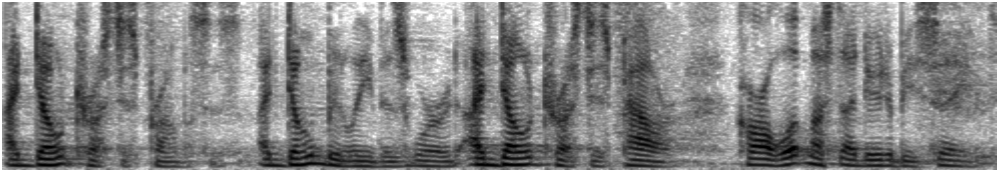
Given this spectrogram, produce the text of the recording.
I don't trust His promises. I don't believe His word. I don't trust His power. Carl, what must I do to be saved?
